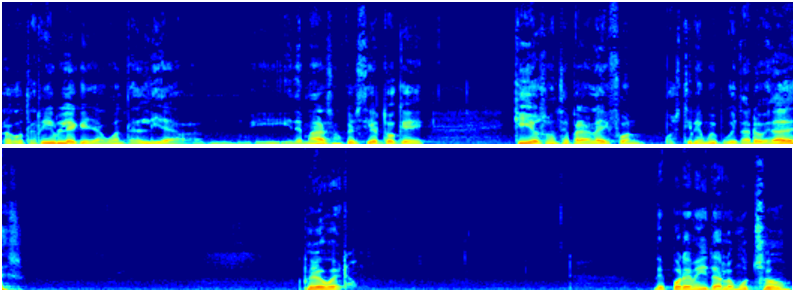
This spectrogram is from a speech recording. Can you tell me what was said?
algo terrible, que ya aguanta el día y demás, aunque es cierto que que iOS 11 para el iPhone pues tiene muy poquitas novedades. Pero bueno. Después de meditarlo mucho,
